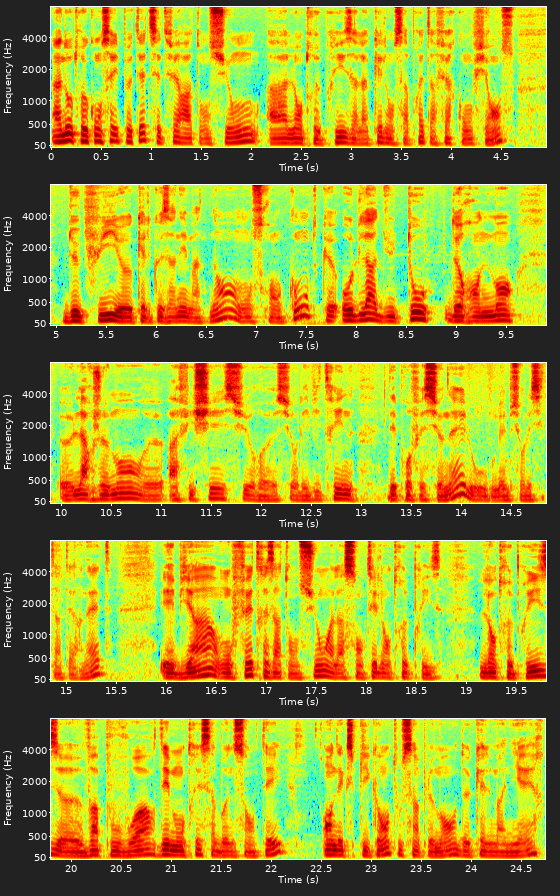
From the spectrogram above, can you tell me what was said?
Un autre conseil peut-être, c'est de faire attention à l'entreprise à laquelle on s'apprête à faire confiance. Depuis quelques années maintenant, on se rend compte qu'au-delà du taux de rendement euh, largement euh, affiché sur, euh, sur les vitrines des professionnels ou même sur les sites internet, eh bien, on fait très attention à la santé de l'entreprise. L'entreprise va pouvoir démontrer sa bonne santé en expliquant tout simplement de quelle manière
